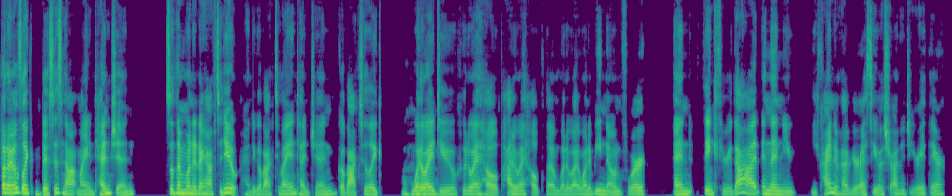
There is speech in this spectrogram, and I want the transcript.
But I was like, this is not my intention. So then what did I have to do? I had to go back to my intention, go back to like, mm-hmm. what do I mm-hmm. do? Who do I help? How do I help them? What do I want to be known for? And think through that. And then you you kind of have your SEO strategy right there.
